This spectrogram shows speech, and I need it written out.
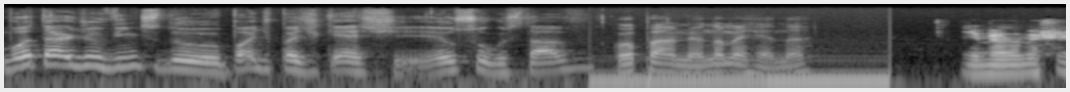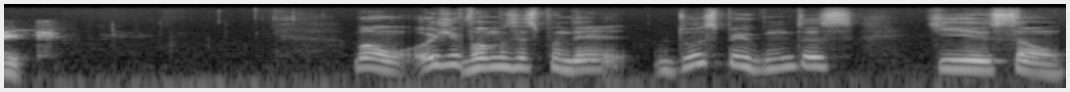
Boa tarde, ouvintes do Pod Podcast. Eu sou o Gustavo. Opa, meu nome é Renan. E meu nome é Felipe. Bom, hoje vamos responder duas perguntas que são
